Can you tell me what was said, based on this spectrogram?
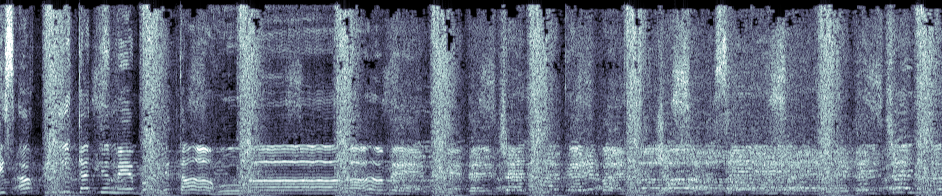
इस अकीदत में बढ़ता हुआ मैं पैदल चला कर बला पैदल चला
